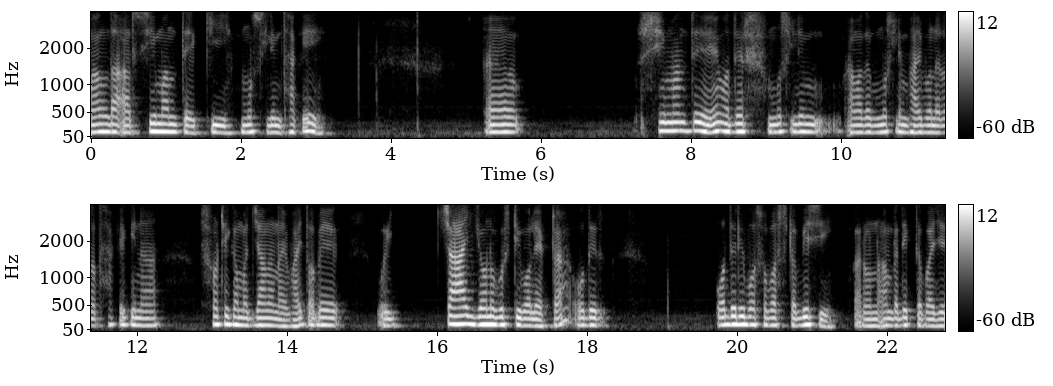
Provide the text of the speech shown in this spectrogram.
মালদা আর সীমান্তে কি মুসলিম থাকে? সীমান্তে আমাদের মুসলিম আমাদের মুসলিম ভাই বোনেরা থাকে কিনা? সঠিক আমার জানা নাই ভাই, তবে ওই চাই জনগোষ্ঠী বলে একটা, ওদের, ওদেরই বসবাসটা বেশি। কারণ আমরা দেখতে পাই যে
